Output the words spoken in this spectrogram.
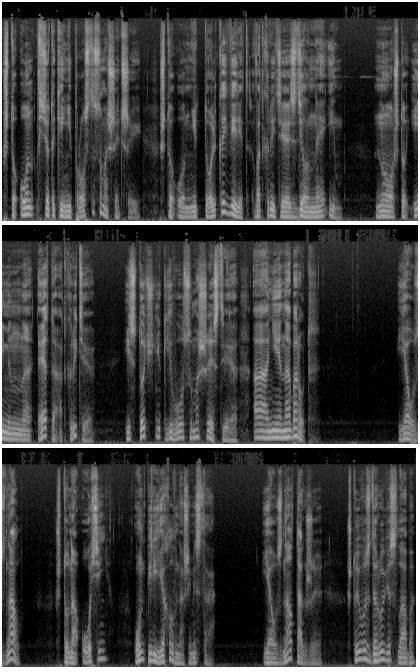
что он все-таки не просто сумасшедший, что он не только верит в открытие, сделанное им, но что именно это открытие – источник его сумасшествия, а не наоборот. Я узнал, что на осень он переехал в наши места. Я узнал также, что его здоровье слабо,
